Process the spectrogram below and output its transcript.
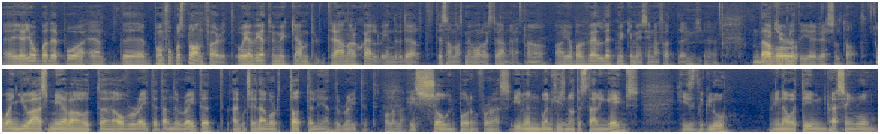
Eh, jag jobbade på, ett, eh, på en fotbollsplan förut och jag vet hur mycket han tränar själv individuellt tillsammans med målvaktstränare. Han jobbar väldigt mycket med sina fötter. Mm. Är kul att det ger resultat. when you ask me about uh, overrated, underrated, I would say Davor totally underrated. Håller med. He's so important for us. Even when he's not starting games, he's the glue in our team dressing room.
